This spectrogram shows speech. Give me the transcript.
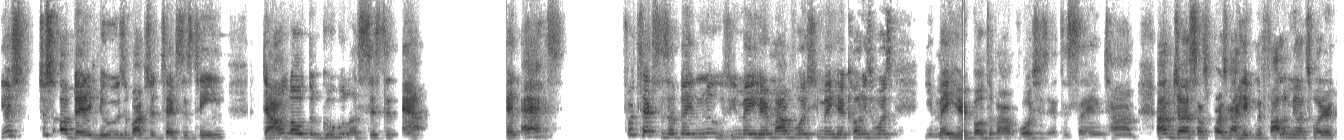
your just updated news about your Texas team, download the Google Assistant app and ask for Texas updated news. You may hear my voice, you may hear Cody's voice, you may hear both of our voices at the same time. I'm John, some sports guy Hickman. Follow me on Twitter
